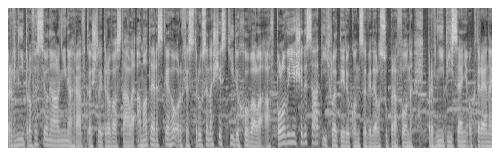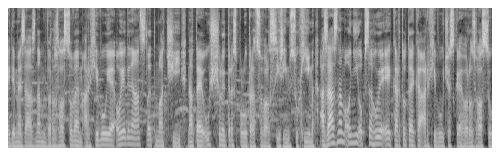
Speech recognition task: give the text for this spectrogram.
První profesionální nahrávka Šlitrova stále amatérského orchestru se naštěstí dochovala a v polovině 60. let dokonce vydal Suprafon. První píseň, o které najdeme záznam v rozhlasovém archivu, je o 11 let mladší. Na té už Šlitr spolupracoval s Jiřím Suchým a záznam o ní obsahuje i kartotéka archivu Českého rozhlasu.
